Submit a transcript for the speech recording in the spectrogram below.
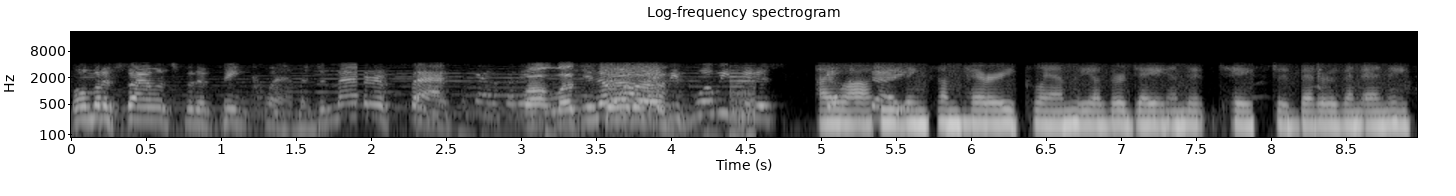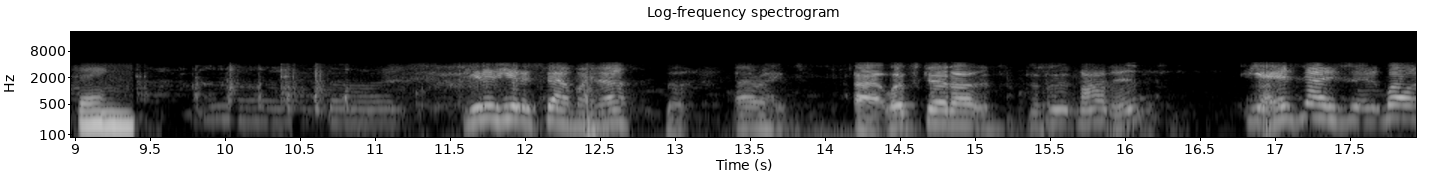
Moment of silence for the pink clam. As a matter of fact, well, let's you know get what? uh, before we do this, I just was say- eating some hairy clam the other day and it tasted better than anything. You didn't hear the soundbite, huh? No. All right. all right, let's get uh, is it not in? Yeah, it's not. It's, well,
